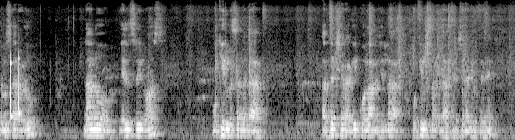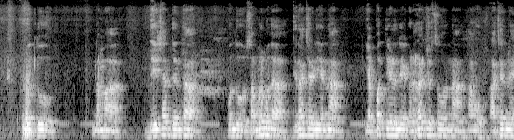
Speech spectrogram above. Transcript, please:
ನಮಸ್ಕಾರಗಳು. ನಾನು ಎಲ್ ಶ್ರೀನಿವಾಸ್, ವಕೀಲರ ಸಂಘದ ಅಧ್ಯಕ್ಷರಾಗಿ ಕೋಲಾರ ಜಿಲ್ಲಾ ವಕೀಲರ ಸಂಘದ ಅಧ್ಯಕ್ಷರಾಗಿರ್ತೇನೆ. ಇವತ್ತು ನಮ್ಮ ದೇಶಾದ್ಯಂತ ಒಂದು ಸಂಭ್ರಮದ ದಿನಾಚರಣೆಯನ್ನು ಎಪ್ಪತ್ತೇಳನೇ ಗಣರಾಜ್ಯೋತ್ಸವವನ್ನು ನಾವು ಆಚರಣೆ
